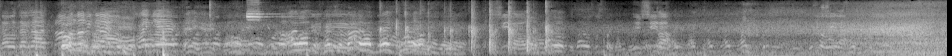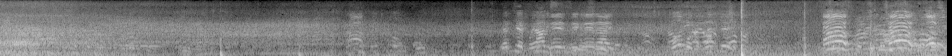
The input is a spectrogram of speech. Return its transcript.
Samo za grad! Ajde! Aj ovdje, Peđe, daj ovdje, ej, tu je! Tišina, alo! Tišina! Tišina! Jerke, pojavi se! Ne, gledaj! Slobodno, Jerke! Čap! Čap! Može!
